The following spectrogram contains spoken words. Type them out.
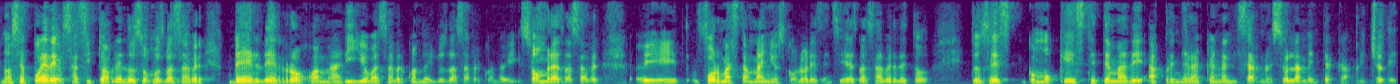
No se puede, o sea, si tú abres los ojos vas a ver verde, rojo, amarillo, vas a ver cuando hay luz, vas a ver cuando hay sombras, vas a ver eh, formas, tamaños, colores, densidades, vas a ver de todo. Entonces, como que este tema de aprender a canalizar no es solamente a capricho de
